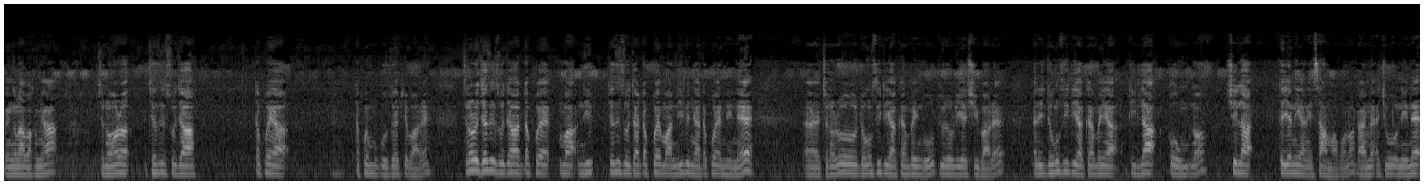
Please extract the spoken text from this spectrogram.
မင်္ဂလာပါခင်ဗျာကျွန်တော်ကတော့ဂျက်စစ်ဆိုဂျာတပ်ဖွဲ့ကတပ်ဖွဲ့မှုကိုဆွဲဖြစ်ပါတယ်ကျွန်တော်တို့ဂျက်စစ်ဆိုဂျာတပ်ဖွဲ့မှနီးဂျက်စစ်ဆိုဂျာတပ်ဖွဲ့မှနီးပညာတပ်ဖွဲ့အနေနဲ့အဲကျွန်တော်တို့ဒုံးစီတီယာကမ်ပိန်းကိုပြုလုပ်လျက်ရှိပါတယ်အဲဒီဒုံးစီတီယာကမ်ပိန်းကဒီလကုန်เนาะရှေ့လတရက်နေ့ကနေစမှာပေါ့เนาะဒါပေမဲ့အကျိုးအနေနဲ့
